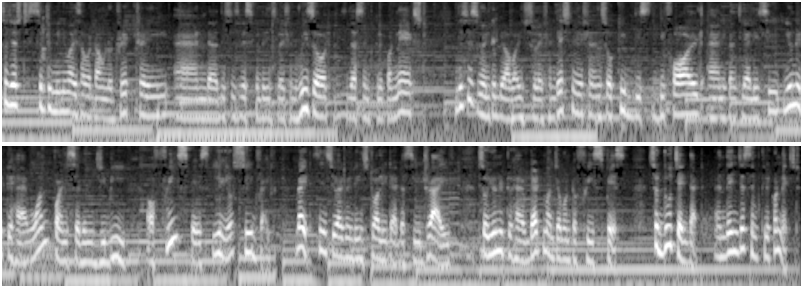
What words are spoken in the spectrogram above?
so just simply minimize our download directory and uh, this is basically the installation wizard so just simply click on next. This is going to be our installation destination. So keep this default and you can clearly see you need to have 1.7 GB of free space in your C drive. Right since you are going to install it at the C drive so you need to have that much amount of free space. So do check that and then just simply click on next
